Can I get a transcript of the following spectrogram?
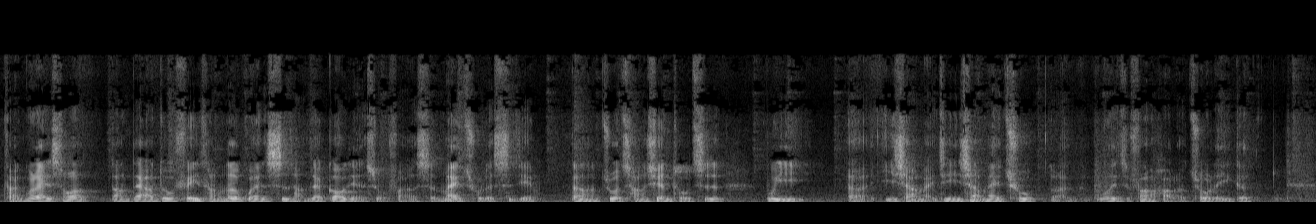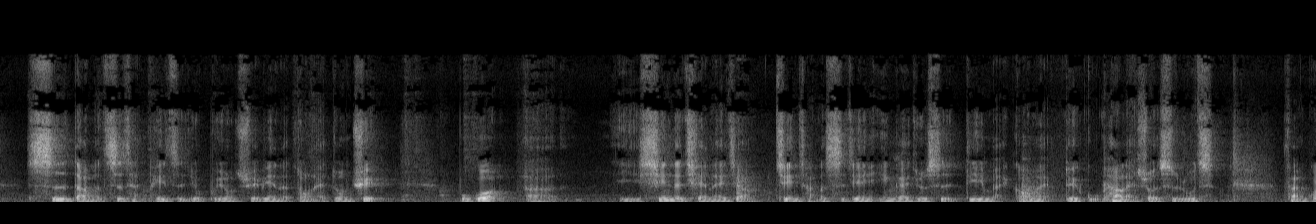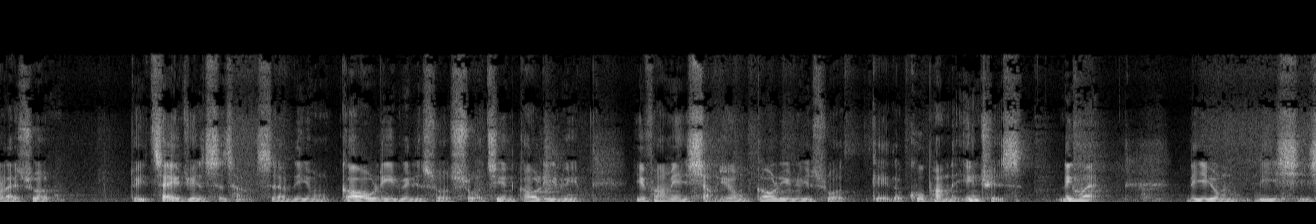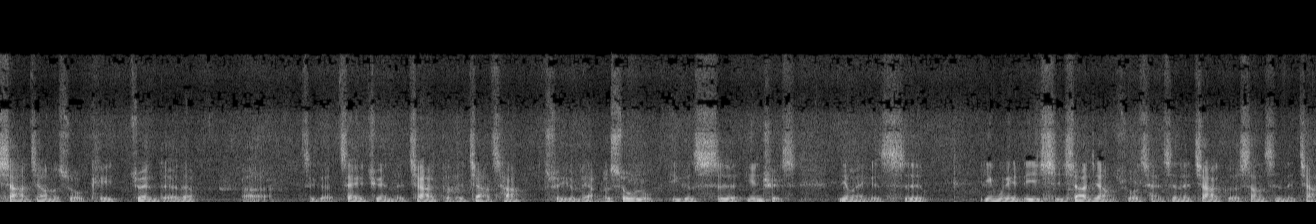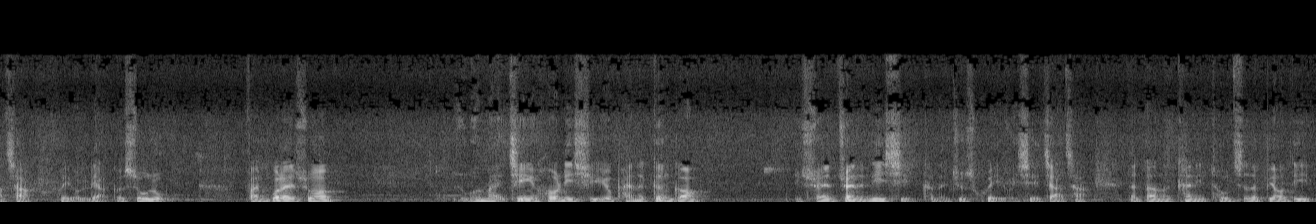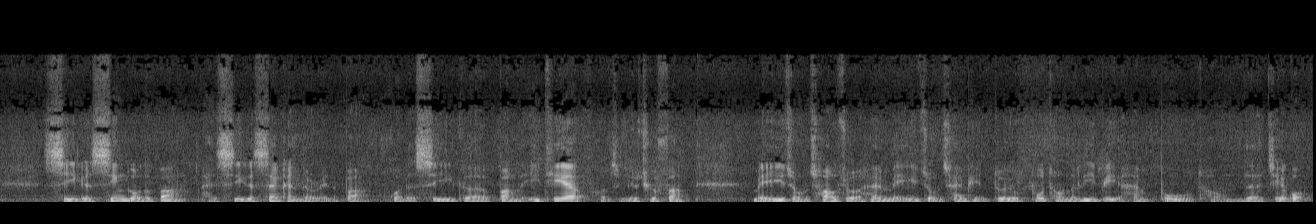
反过来说，当大家都非常乐观，市场在高点的时候，反而是卖出的时间。当然，做长线投资不宜呃一下买进一下卖出啊。呃位置放好了，做了一个适当的资产配置，就不用随便的动来动去。不过，呃，以新的钱来讲，进场的时间应该就是低买高卖，对股票来说是如此。反过来说，对债券市场是要利用高利率的时候锁进高利率，一方面享用高利率所给的 coupon 的 interest，另外。利用利息下降的时候可以赚得的，呃，这个债券的价格的价差，所以有两个收入，一个是 interest，另外一个是因为利息下降所产生的价格上升的价差，会有两个收入。反过来说，如果买进以后利息又攀得更高，你虽然赚的利息可能就是会有一些价差，那当然看你投资的标的。是一个 single 的 bond 还是一个 secondary 的 bond，或者是一个棒的 ETF 或者是 Mutual Fund，每一种操作和每一种产品都有不同的利弊和不同的结果。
